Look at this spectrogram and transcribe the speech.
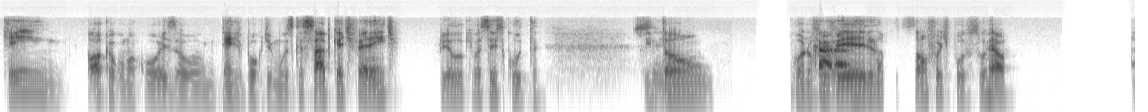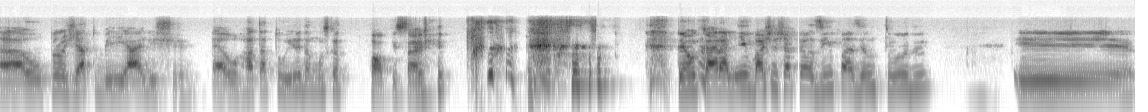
quem toca alguma coisa ou entende um pouco de música sabe que é diferente pelo que você escuta. Sim. Então, quando eu fui Cara, ver ele na produção, foi, tipo, surreal. Uh, o projeto Billie Eilish é o Ratatouille da música pop, sabe? Tem um cara ali embaixo do chapeuzinho fazendo tudo. E...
